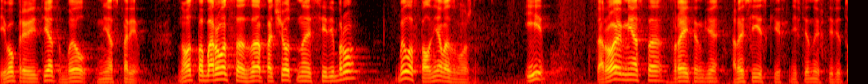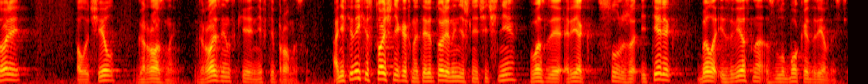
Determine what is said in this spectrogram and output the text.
Его приоритет был неоспорим. Но вот побороться за почетное серебро было вполне возможно. И второе место в рейтинге российских нефтяных территорий получил Грозный, Грозненские нефтепромыслы. О нефтяных источниках на территории нынешней Чечни возле рек Сунжа и Терек было известно с глубокой древности.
